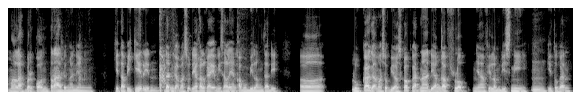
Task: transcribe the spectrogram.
malah berkontra dengan yang kita pikirin dan nggak masuk dia kalau kayak misalnya yang kamu bilang tadi eh Luka gak masuk bioskop karena dianggap flopnya film Disney Hmm. gitu kan.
